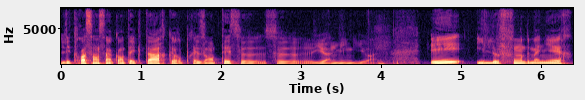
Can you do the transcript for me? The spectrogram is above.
les 350 hectares que représentait ce, Yuan Yuan. Et ils le font de manière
